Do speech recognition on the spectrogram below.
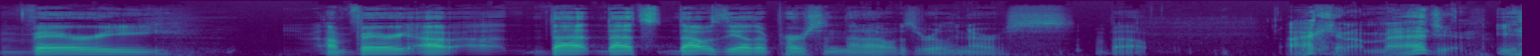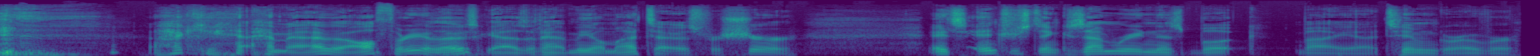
very. I'm very uh, uh, that that's that was the other person that I was really nervous about. I can imagine. Yeah, I can't. I mean, all three of those guys would have me on my toes for sure. It's interesting because I'm reading this book by uh, Tim Grover.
